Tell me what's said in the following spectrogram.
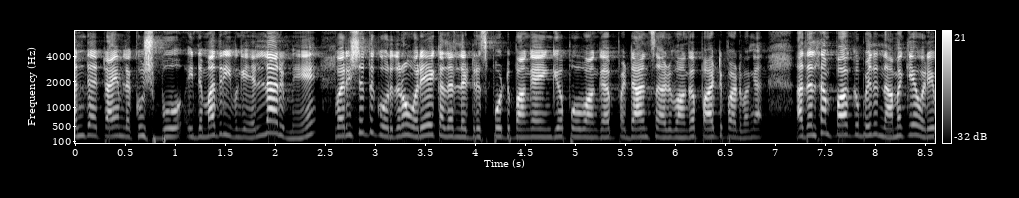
அந்த டைமில் குஷ்பு இந்த மாதிரி இவங்க எல்லாருமே வருஷத்துக்கு ஒரு தடவை ஒரே கலரில் ட்ரெஸ் போட்டுப்பாங்க எங்கேயோ போவாங்க இப்போ டான்ஸ் ஆடுவாங்க பாட்டு பாடுவாங்க. அதெல்லாம் பார்க்கும்போது நமக்கே ஒரே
